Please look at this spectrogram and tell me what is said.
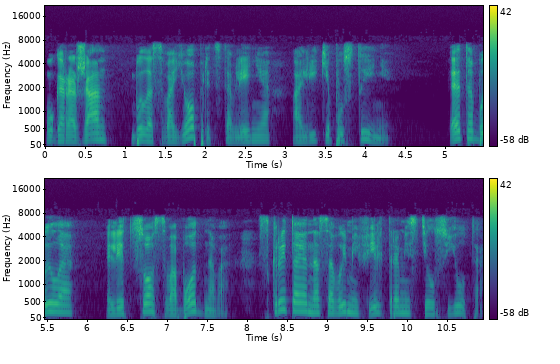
У горожан было свое представление о лике пустыни. Это было лицо свободного, скрытое носовыми фильтрами стилсьюта.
